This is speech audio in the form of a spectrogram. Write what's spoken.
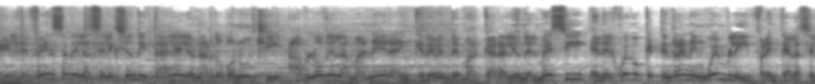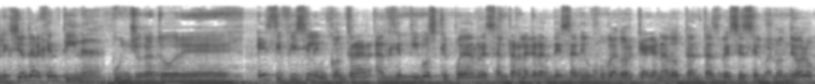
El defensa de la selección de Italia, Leonardo Bonucci, habló de la manera en que deben de marcar a Lionel Messi en el juego que tendrán en Wembley frente a la selección de Argentina. Un giocatore Es difícil encontrar adjetivos que puedan resaltar la grandeza de un jugador que ha ganado tantas veces el balón de oro.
